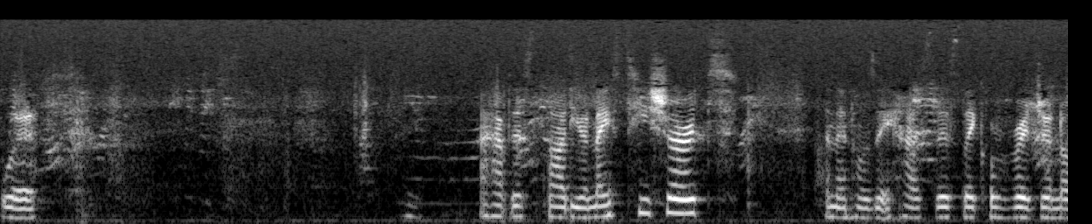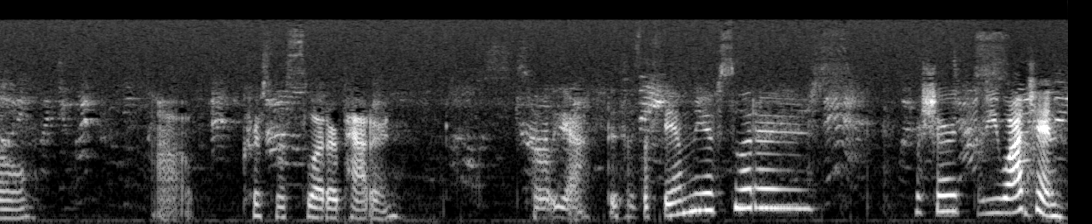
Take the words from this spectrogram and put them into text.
with I have this naughty or nice t-shirt and then Jose has this like original uh, Christmas sweater pattern. So yeah this is a family of sweaters for shirts. What are you watching?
